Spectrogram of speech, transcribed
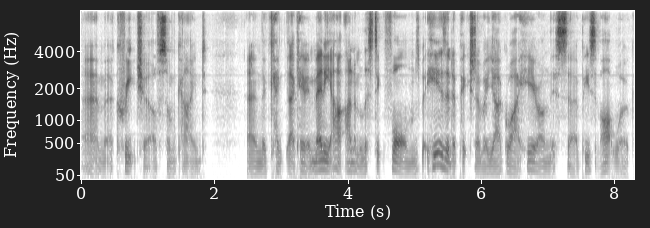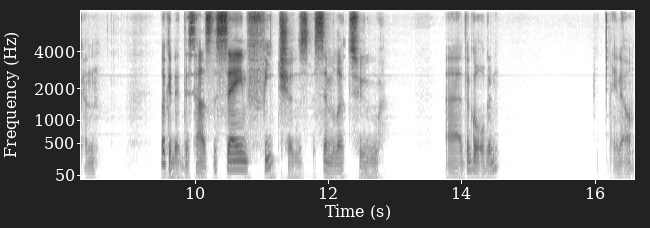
um, a creature of some kind. And that came in many animalistic forms. But here's a depiction of a Yaoguai here on this uh, piece of artwork. And look at it, this has the same features similar to uh, the Gorgon. You know,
